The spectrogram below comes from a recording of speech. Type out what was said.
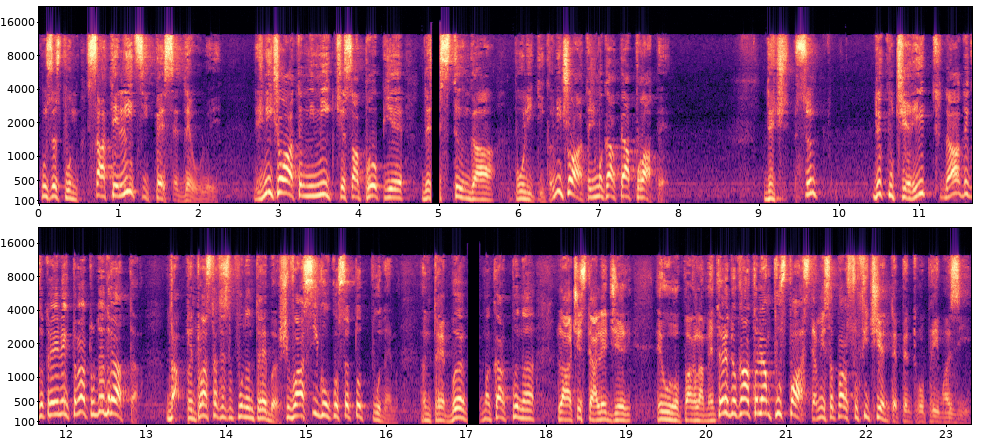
cum să spun, sateliții PSD-ului. Deci niciodată nimic ce să apropie de stânga politică. Niciodată, nici măcar pe aproape. Deci sunt de cucerit da, de către electoratul de dreapta. Da, pentru asta trebuie să pun întrebări. Și vă asigur că o să tot punem întrebări, măcar până la aceste alegeri europarlamentare. Deocamdată le-am pus pe astea, mi se par suficiente pentru o primă zi.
